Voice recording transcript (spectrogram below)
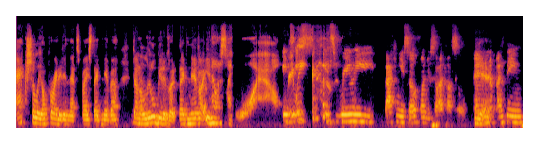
actually operated in that space. They've never done yeah. a little bit of it. They've never, you know, it's like, wow it's, really? It's, it's, really backing yourself on your side hustle. And yeah. I think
